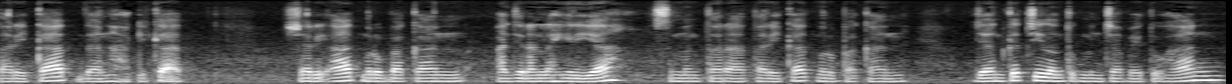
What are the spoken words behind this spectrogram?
tarikat dan hakikat. Syariat merupakan ajaran lahiriah, sementara tarikat merupakan jalan kecil untuk mencapai Tuhan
